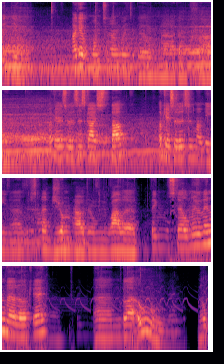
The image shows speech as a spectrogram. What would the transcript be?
video. I get wanted, I'm going to go mad and cry. Okay, so is this guy stuck? Okay, so this is my mean. Uh, we're just gonna jump out while the thing's still moving, but okay. And, uh, ooh. Nope.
